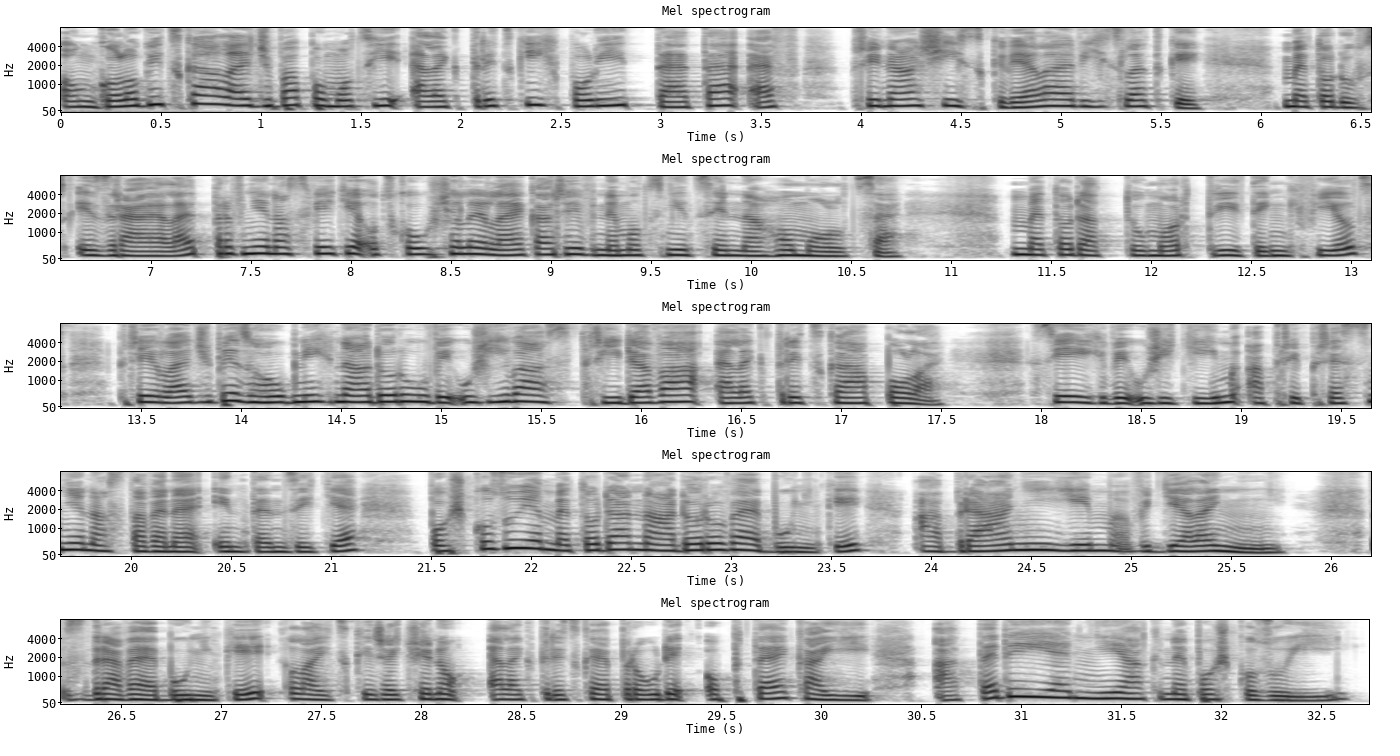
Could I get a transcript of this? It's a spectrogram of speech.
Onkologická léčba pomocí elektrických polí TTF přináší skvělé výsledky. Metodu z Izraele prvně na světě odzkoušeli lékaři v nemocnici na Homolce. Metoda Tumor Treating Fields při léčbě zhoubných nádorů využívá střídavá elektrická pole. S jejich využitím a při přesně nastavené intenzitě poškozuje metoda nádorové buňky a brání jim v dělení. Zdravé buňky, laicky řečeno elektrické proudy, obtékají a tedy je nijak nepoškozují.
